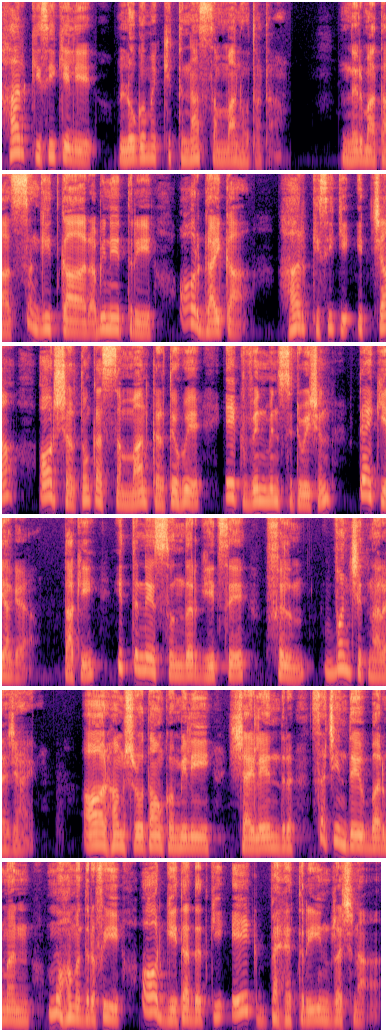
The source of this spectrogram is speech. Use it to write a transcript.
हर किसी के लिए लोगों में कितना सम्मान होता था। निर्माता, संगीतकार, अभिनेत्री और गायिका हर किसी की इच्छा और शर्तों का सम्मान करते हुए एक विन विन सिचुएशन तय किया गया, ताकि इतने सुंदर गीत से फ़िल्म वंचित न रह जाए। और हम श्रोताओं को मिली शैलेंद्र, सचिन देव बर्मन, मोहम्मद रफी और गीता दत्त की एक बेहतरीन रचना।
